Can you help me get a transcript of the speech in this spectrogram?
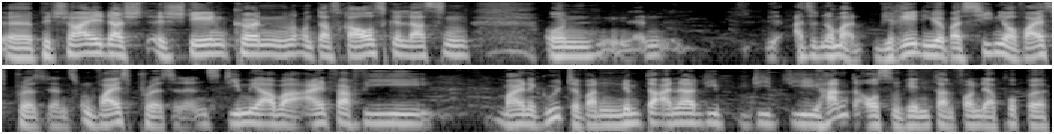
äh, Pichai da stehen können und das rausgelassen. Und äh, also nochmal, wir reden hier über Senior Vice Presidents und Vice Presidents, die mir aber einfach wie meine Güte, wann nimmt da einer die, die, die Hand aus dem Hintern von der Puppe,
